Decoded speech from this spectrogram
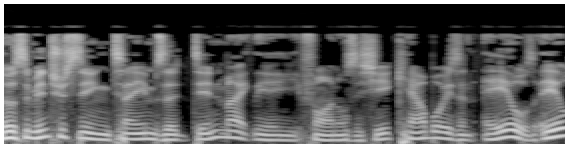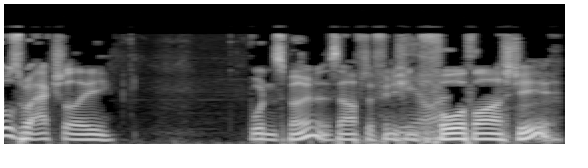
There were some interesting teams that didn't make the finals this year. Cowboys and Eels. Eels were actually wooden spooners after finishing Yeah, fourth last year.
